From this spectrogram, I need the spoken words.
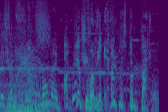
A gift from the tempest of battle.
